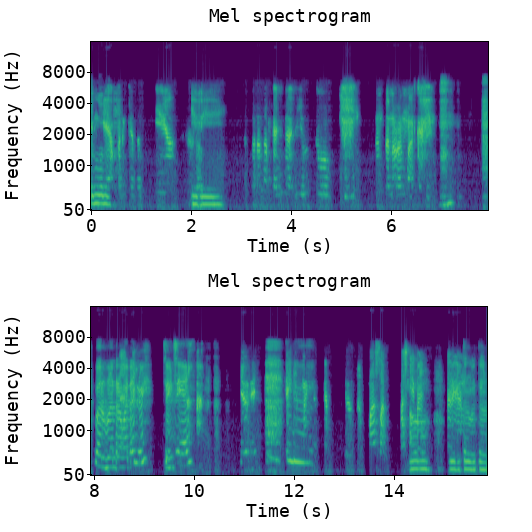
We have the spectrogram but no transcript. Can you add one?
tunggu ya peningkatan skill yoi nonton kan juga di YouTube. Nonton orang makan. Baru bulan Ramadan wih sensi ya aduh. Masak pasti oh banyak iya betul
